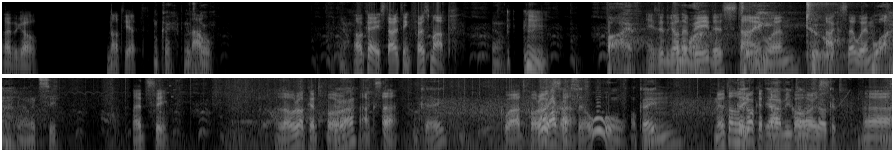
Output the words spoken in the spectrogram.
Let's go. Not yet. Okay, let's Now. go. Okay, starting. First map. Yeah. Five, Is it gonna Four, be this time three, when two, Axe win? one. Yeah, let's see. Let's see. Low rocket for Yeah. Axe. Okay. Quad for Oh, Axe. Axe. Oh, okay. Mm. Milton okay. with rocket. Yeah, of Milton with rocket. Uh,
